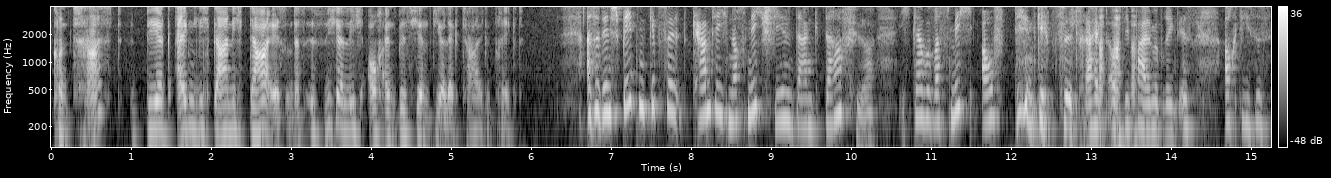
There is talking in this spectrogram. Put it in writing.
Kontrast, der eigentlich gar nicht da ist. Und das ist sicherlich auch ein bisschen dialektal geprägt. Also den späten Gipfel kannte ich noch nicht. Vielen Dank dafür. Ich glaube, was mich auf den Gipfel treibt, auf die Palme bringt, ist auch dieses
